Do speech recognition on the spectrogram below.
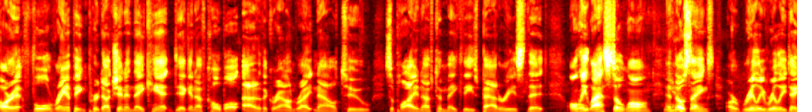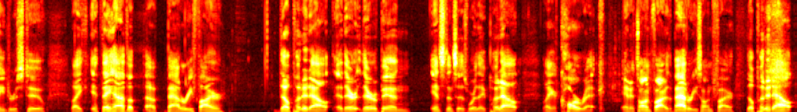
are at full ramping production, and they can't dig enough cobalt out of the ground right now to supply enough to make these batteries that only last so long. And Yeah. those things are really really dangerous too. Like if they have a, a battery fire, they'll put it out. Uh, there there have been instances where they put out like a car wreck and it's on fire, the battery's on fire. They'll put it out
